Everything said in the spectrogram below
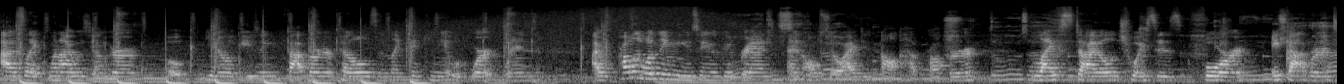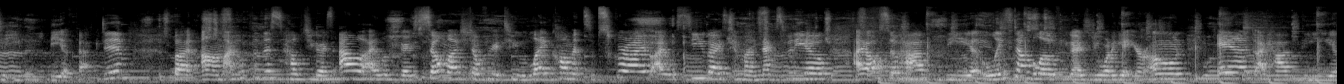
as like when I was younger, you know, abusing fat burner pills and like thinking it would work when I probably wasn't even using a good brand and also I did not have proper lifestyle choices for a fat burner to even be effective. But um, I hope that this helped you guys out. I love you guys so much. Don't forget to like, comment, subscribe. I will see you guys in my next video. I also have the link down below if you guys do want to get your own. And I have the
